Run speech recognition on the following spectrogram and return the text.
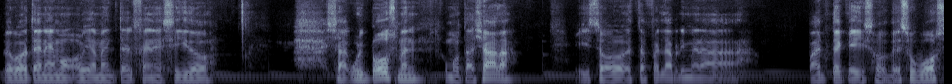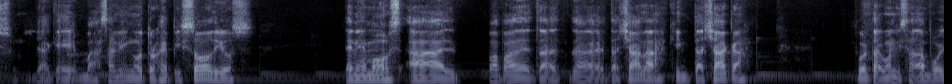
Luego tenemos, obviamente, el fenecido Chadwick Boseman como T'Challa. Hizo, esta fue la primera parte que hizo de su voz, ya que va a salir en otros episodios. Tenemos al papá de Ta- de T'Challa, King T'Chaka, protagonizada por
